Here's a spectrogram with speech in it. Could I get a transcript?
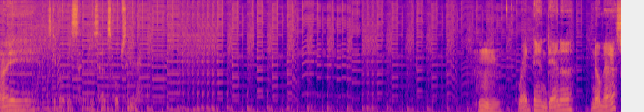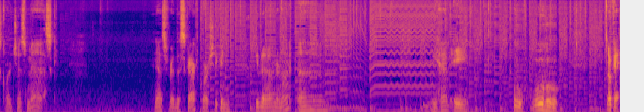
I let's take a look at these head sculpts here. Hmm. Red bandana, no mask, or just mask? And as for the scarf, of course, you can leave that on or not. Um, we have a. Ooh, ooh. Okay.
